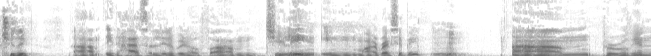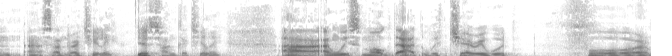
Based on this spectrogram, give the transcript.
Chili. Um, it has a little bit of um, chili in my recipe. Um, Peruvian uh, sun-dried chili. Yes. Panca chili. Uh, and we smoke that with cherry wood for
